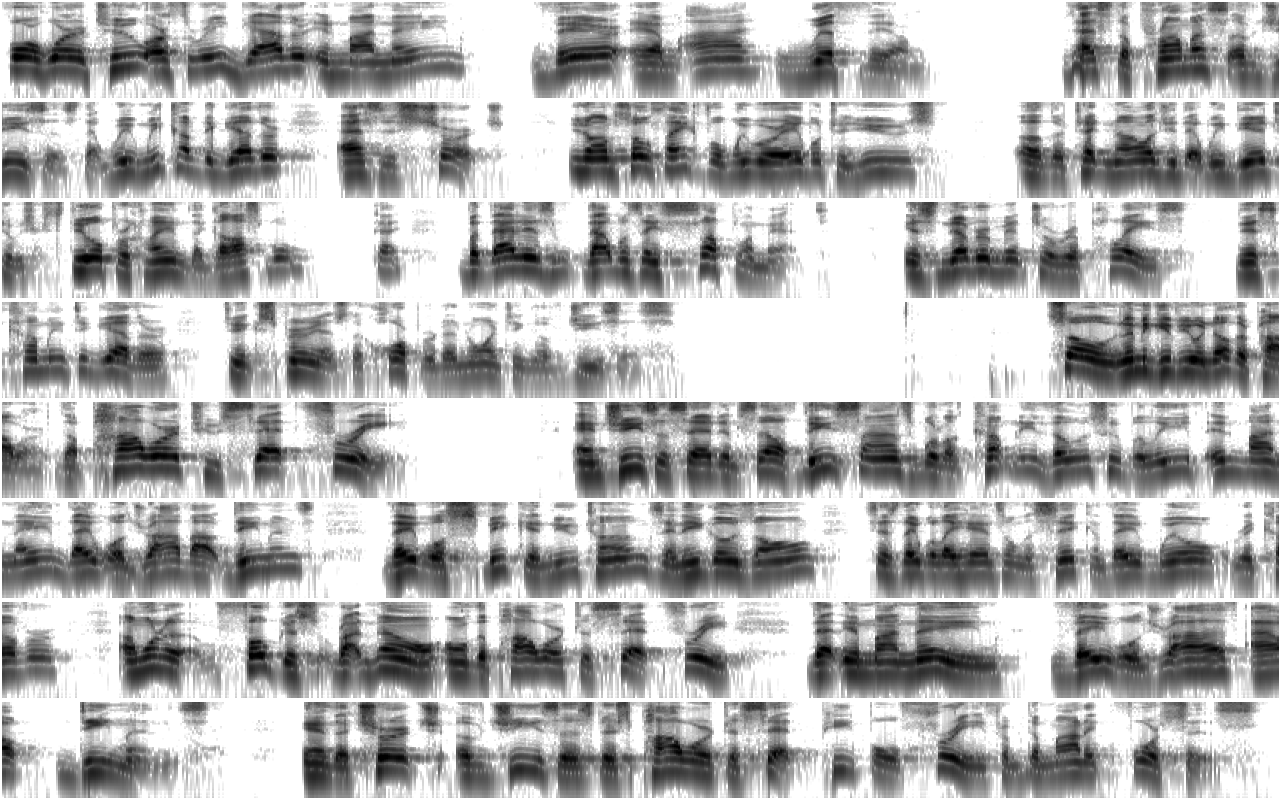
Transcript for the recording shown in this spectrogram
For where two or three gather in my name, there am I with them. That's the promise of Jesus that when we come together as this church, you know, I'm so thankful we were able to use uh, the technology that we did to still proclaim the gospel. Okay, but that is that was a supplement. It's never meant to replace this coming together to experience the corporate anointing of Jesus. So let me give you another power the power to set free. And Jesus said himself, These signs will accompany those who believe in my name. They will drive out demons, they will speak in new tongues. And he goes on, says, They will lay hands on the sick and they will recover. I want to focus right now on the power to set free that in my name they will drive out demons. In the church of Jesus, there's power to set people free from demonic forces.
